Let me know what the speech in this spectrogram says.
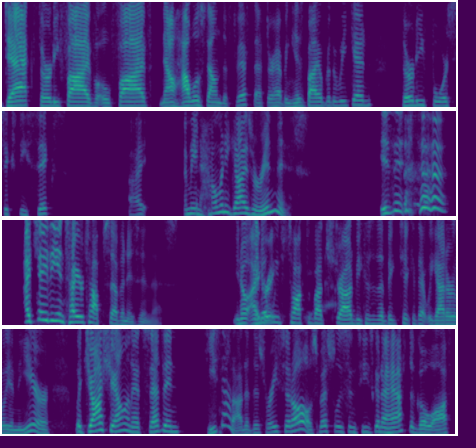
Dak 3505. Now Howell's down to fifth after having his bye over the weekend, 3466. I I mean, how many guys are in this? Is it I'd say the entire top seven is in this. You know, I, I know we've talked about Stroud because of the big ticket that we got early in the year, but Josh Allen at seven, he's not out of this race at all, especially since he's going to have to go off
